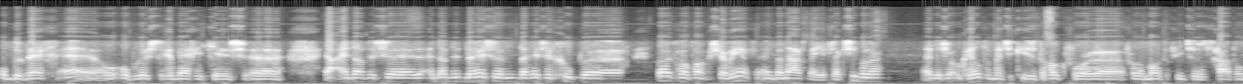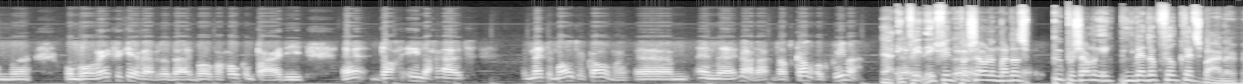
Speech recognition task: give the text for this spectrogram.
op de weg, hè, op rustige weggetjes. Uh, ja, en dat is, uh, dat, er, is een, er is een groep uh, buitengewoon van gecharmeerd. En daarnaast ben je flexibeler. En dus ook heel veel mensen kiezen toch ook voor, voor een motorfiets als het gaat om, om woon-werkverkeer. We hebben er bij ook een paar die dag in dag uit met de motor komen. Um, en uh, nou, dat, dat kan ook prima. Ja, ik vind, ik vind persoonlijk, maar dat is puur persoonlijk, ik, je bent ook veel kwetsbaarder.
